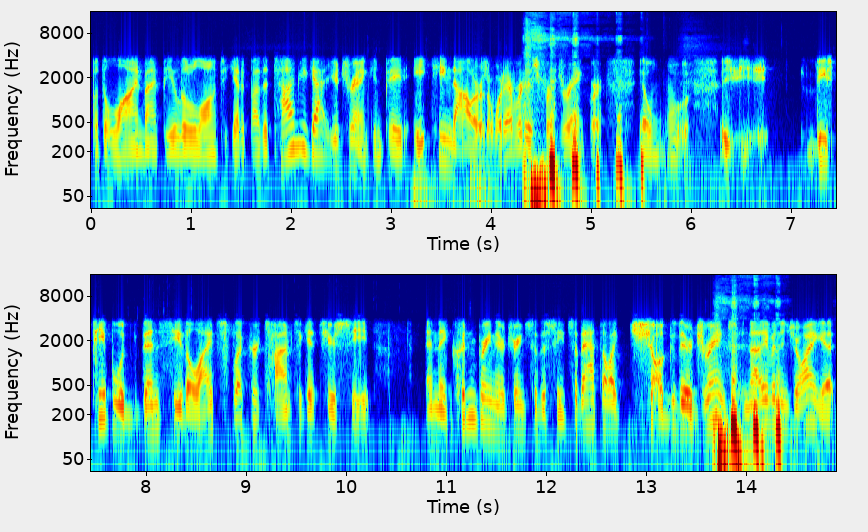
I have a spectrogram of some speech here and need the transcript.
but the line might be a little long to get it. By the time you got your drink and paid eighteen dollars or whatever it is for a drink, or you know, these people would then see the lights flicker, time to get to your seat, and they couldn't bring their drinks to the seat, so they had to like chug their drinks and not even enjoying it.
